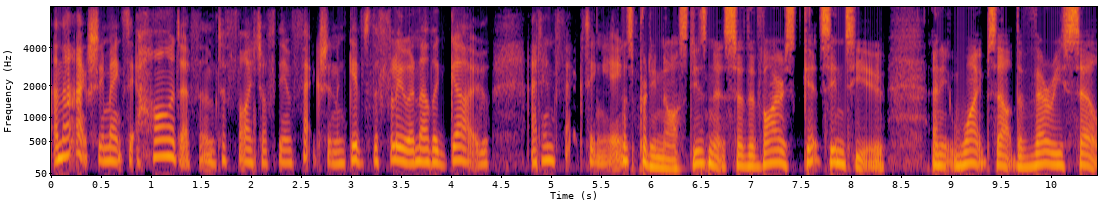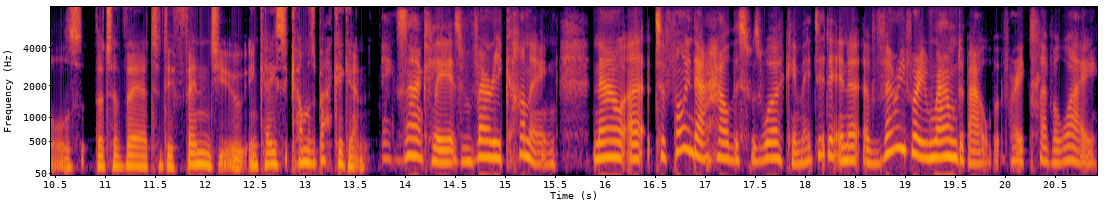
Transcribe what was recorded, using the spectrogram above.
And that actually makes it harder for them to fight off the infection and gives the flu another go at infecting you. That's pretty nasty, isn't it? So the virus gets into you and it wipes out the very cells that are there to defend you in case it comes back again. Exactly. It's very cunning. Now, uh, to find out how this was working, they did it in a, a very, very roundabout but very clever way.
